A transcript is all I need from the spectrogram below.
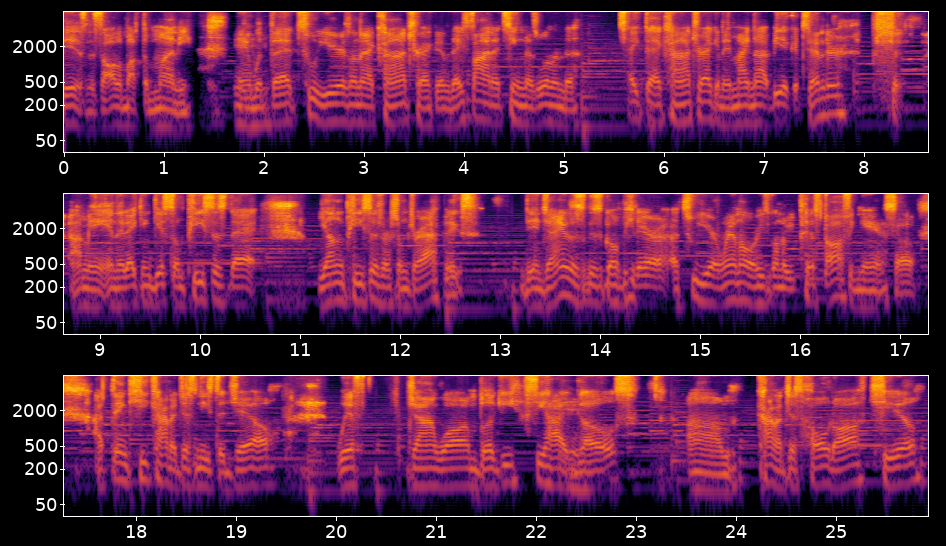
business, all about the money. Mm-hmm. And with that two years on that contract, if they find a team that's willing to take that contract and they might not be a contender, I mean, and that they can get some pieces that young pieces or some draft picks, then James is, going to be there a two year rental or he's going to be pissed off again. So I think he kind of just needs to gel with John Wall and Boogie, see how it goes. Um, kind of just hold off, chill,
